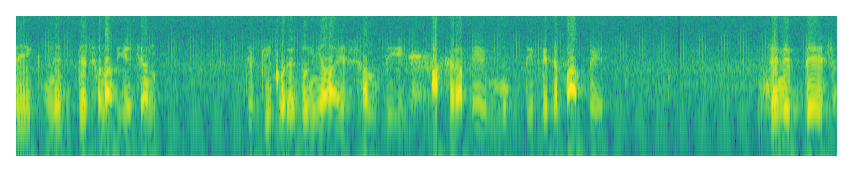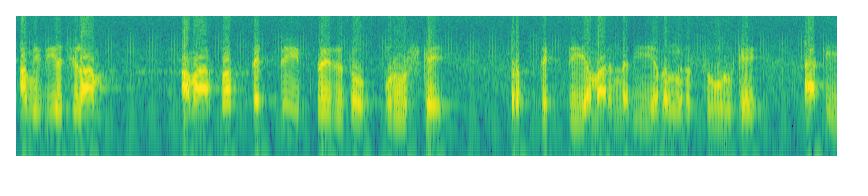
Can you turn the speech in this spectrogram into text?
দিক নির্দেশনা দিয়েছেন যে কি করে দুনিয়ায় শান্তি, আখেরাতে মুক্তি পেতে পারবে। যে নির্দেশ আমি দিয়েছিলাম, আমার প্রত্যেকটি প্রেরিত পুরুষকে প্রত্যেকটি আমার নবী এবং রসুলকে একই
